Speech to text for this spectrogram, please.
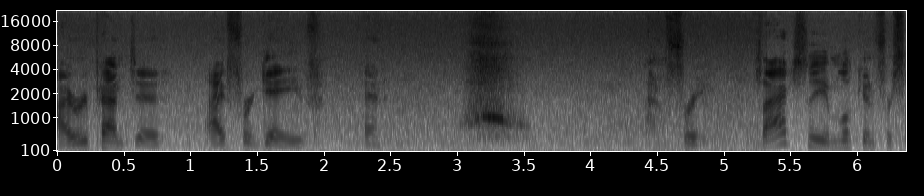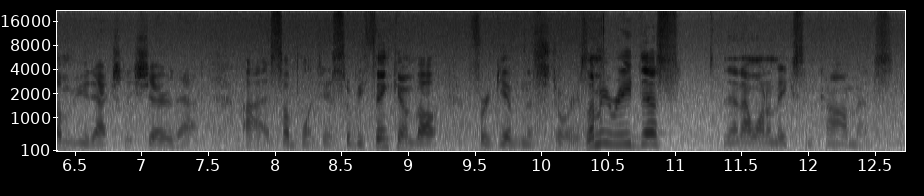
I repented, I forgave, and whew, I'm free. So I actually am looking for some of you to actually share that uh, at some point today. So be thinking about forgiveness stories. Let me read this, and then I want to make some comments.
